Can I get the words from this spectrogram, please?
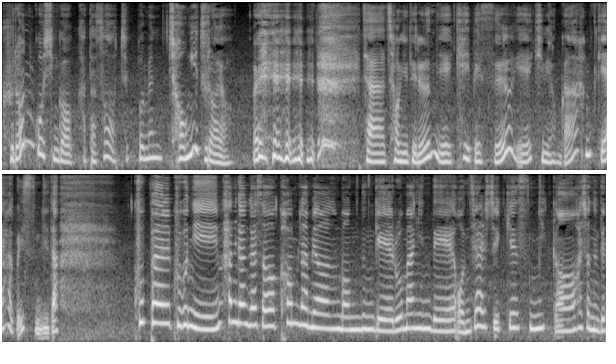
그런 곳인 것 같아서 즉 보면 정이 들어요. 자, 정이 들은 예, KBS 예, 김영과 함께 하고 있습니다. 9899님, 한강 가서 컵라면 먹는 게 로망인데 언제 할 수 있겠습니까? 하셨는데,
